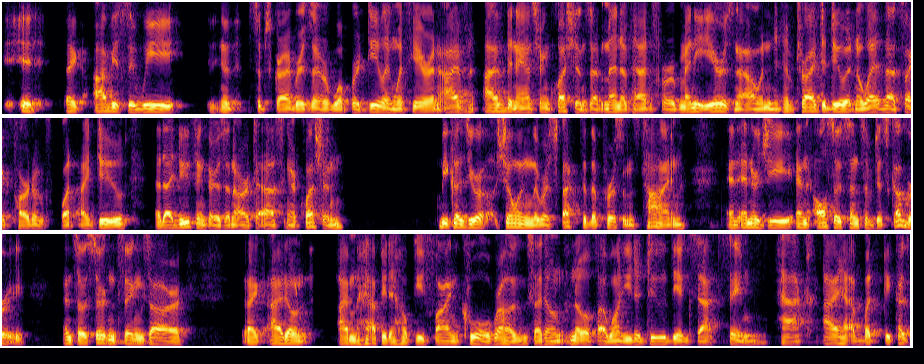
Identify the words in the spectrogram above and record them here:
it like, obviously we, you know, subscribers are what we're dealing with here. And I've, I've been answering questions that men have had for many years now and have tried to do it in a way that's like part of what I do. And I do think there's an art to asking a question because you're showing the respect to the person's time and energy and also sense of discovery. And so certain things are like, I don't, I'm happy to help you find cool rugs. I don't know if I want you to do the exact same hack I have, but because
